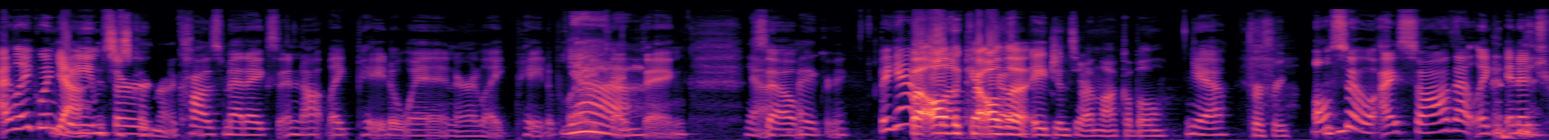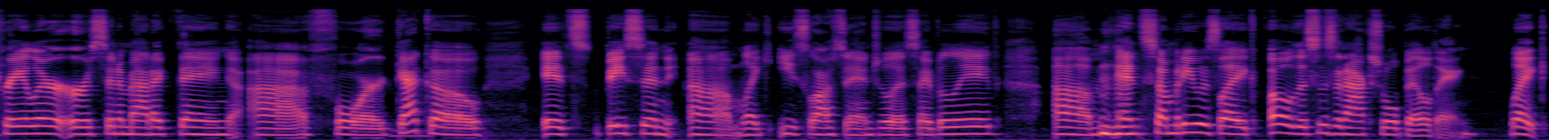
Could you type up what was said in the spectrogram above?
I like when Yeah, games are cosmetics. cosmetics and not like pay to win or like pay to play Yeah. type thing. Yeah, So, I agree. But yeah, But all the all the agents are unlockable yeah. for free. Also, I saw that like in a trailer or a cinematic thing uh, for Gekko, it's based in um, like East Los Angeles, I believe. Um, Mhm. And somebody was like, "Oh, this is an actual building," like,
